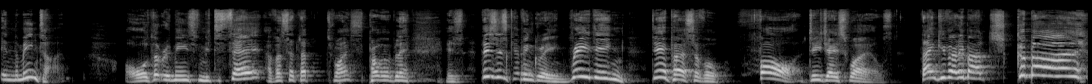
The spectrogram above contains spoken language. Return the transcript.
In the meantime, all that remains for me to say, have I said that twice? Probably, is this is Kevin Green reading Dear Percival for DJ Swales. Thank you very much. Goodbye.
